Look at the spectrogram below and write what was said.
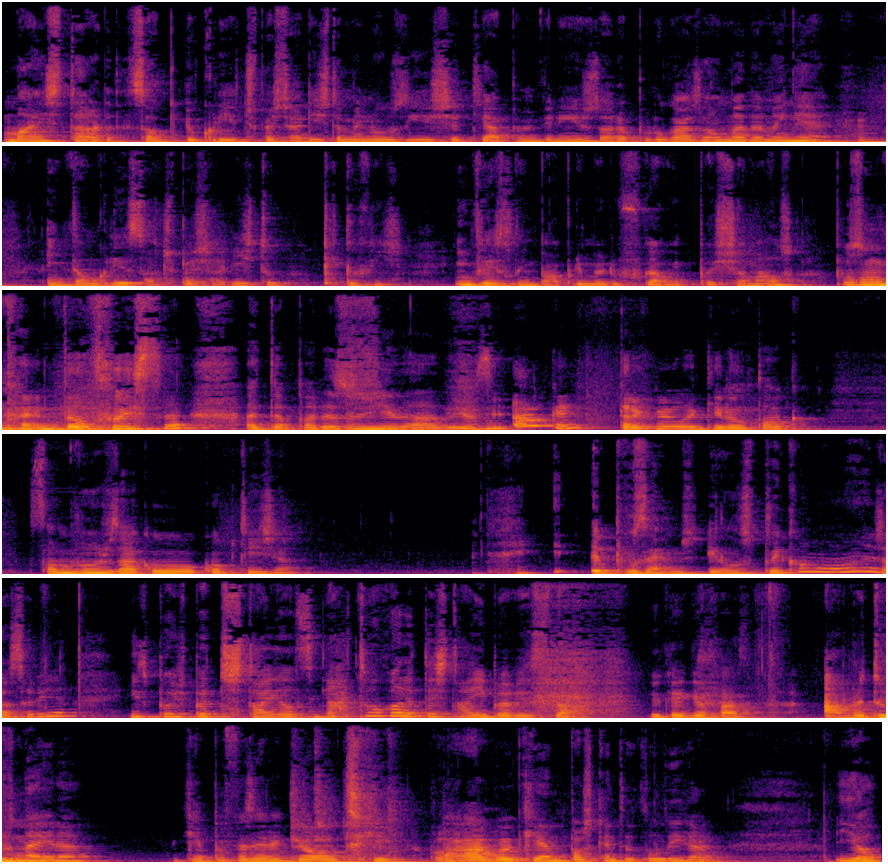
mais tarde, só que eu queria despachar isto, também não os ia chatear para me virem ajudar a pôr o gás à uma da manhã. Então queria só despachar isto, o que é que eu fiz? Em vez de limpar primeiro o fogão e depois chamá-los, pus um pano da louça a tapar a sujidade. E eu assim, ah ok, tranquilo, aqui não toco, só me vão ajudar com, com a botija. E pusemos, ele explicou, ah, já sabia, e depois para testar ele assim, ah, então agora testa aí para ver se dá. E o que é que eu faço? Abre a torneira, que é para fazer aquele sim, para a água quente, para os esquentador ligar. E ele,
